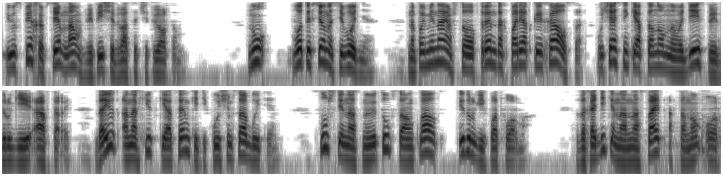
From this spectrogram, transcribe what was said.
и успехов всем нам в 2024. Ну, вот и все на сегодня. Напоминаем, что в трендах порядка и хаоса участники автономного действия и другие авторы дают анархистские оценки текущим событиям. Слушайте нас на YouTube, SoundCloud и других платформах. Заходите на наш сайт автоном.орг.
